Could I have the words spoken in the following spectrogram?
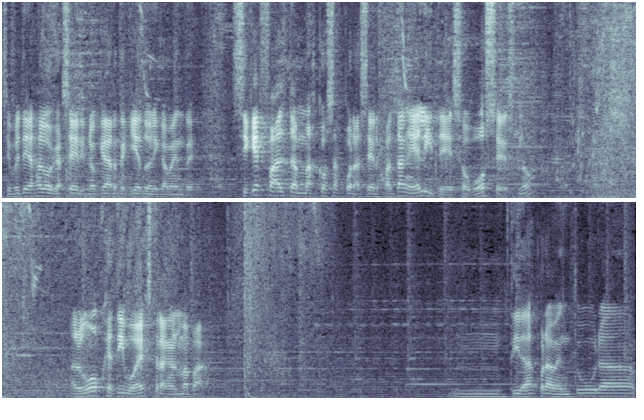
Siempre tienes algo que hacer y no quedarte quieto únicamente. Sí que faltan más cosas por hacer Faltan élites o bosses, ¿no? Algún objetivo extra en el mapa mm, Tiradas por aventura.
